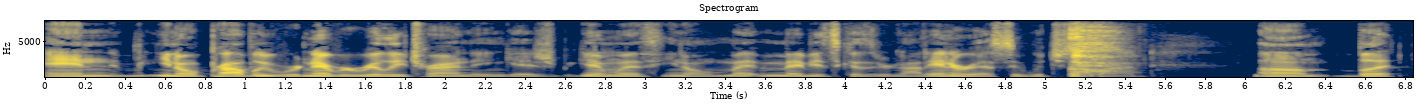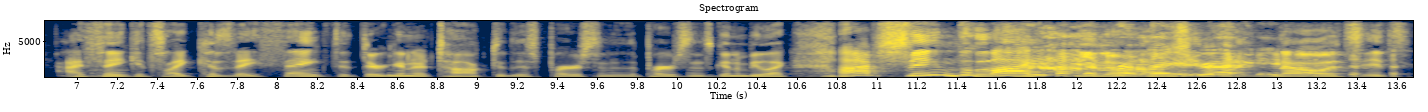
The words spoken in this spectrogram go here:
and you know probably were never really trying to engage to begin with you know maybe it's because they're not interested which is fine um but i think it's like because they think that they're going to talk to this person and the person's going to be like i've seen the light you know what I'm Right. Like, no it's it's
